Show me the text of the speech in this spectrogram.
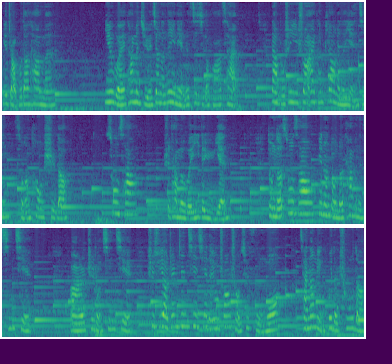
也找不到他们，因为他们倔强地内敛着自己的华彩，那不是一双爱看漂亮的眼睛所能透视的。粗糙是他们唯一的语言，懂得粗糙，便能懂得他们的亲切，而这种亲切是需要真真切切地用双手去抚摸，才能领会得出的。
